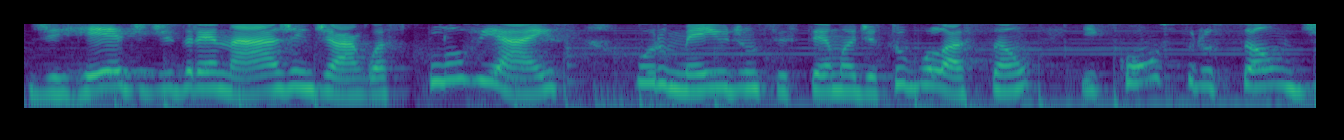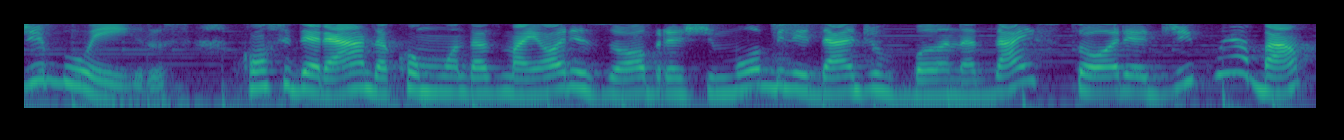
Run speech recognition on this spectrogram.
de rede de drenagem de águas pluviais por meio de um sistema de tubulação e construção de bueiros. Considerada como uma das maiores obras de mobilidade urbana da história de Cuiabá,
